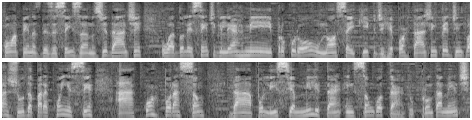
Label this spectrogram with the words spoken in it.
Com apenas 16 anos de idade, o adolescente Guilherme procurou nossa equipe de reportagem pedindo ajuda para conhecer a corporação da Polícia Militar em São Gotardo. Prontamente,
